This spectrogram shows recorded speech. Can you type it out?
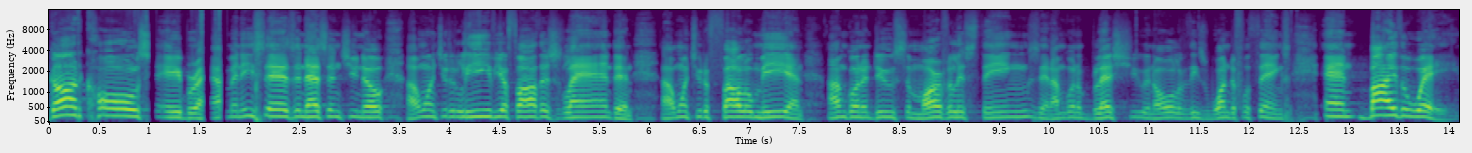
God calls Abraham and he says, in essence, you know, I want you to leave your father's land and I want you to follow me and I'm going to do some marvelous things and I'm going to bless you and all of these wonderful things. And by the way,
